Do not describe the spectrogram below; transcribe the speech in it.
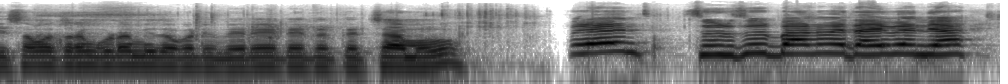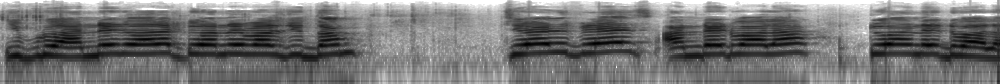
ఈ సంవత్సరం కూడా మీద ఒకటి వెరైటీ అయితే తెచ్చాము. ఫ్రెండ్స్ సుర్సుర్ బాణం అయితే అయిపోయిందా ఇప్పుడు హండ్రెడ్ వాళ్ళ టూ హండ్రెడ్ వాళ్ళ చూద్దాం. చూడండి ఫ్రెండ్స్ హండ్రెడ్ వాళ్ళ టూ హండ్రెడ్ వాళ్ళ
